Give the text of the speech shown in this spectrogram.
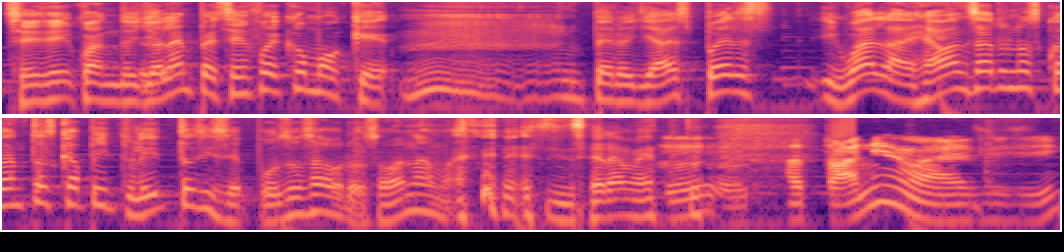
Sí, sí, cuando yo la empecé fue como que, mm, pero ya después, igual la dejé avanzar unos cuantos capitulitos y se puso sabrosona, sinceramente. Mm, man. Sí, sí.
